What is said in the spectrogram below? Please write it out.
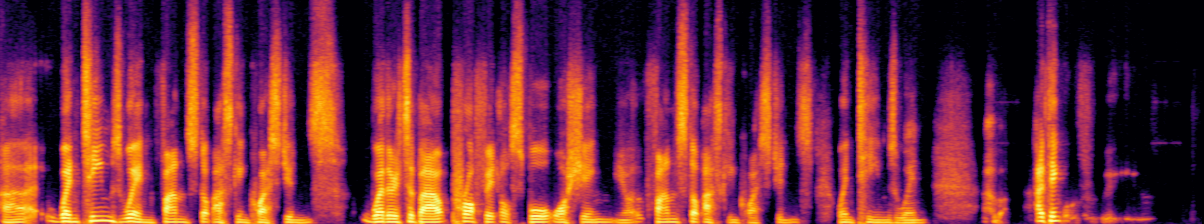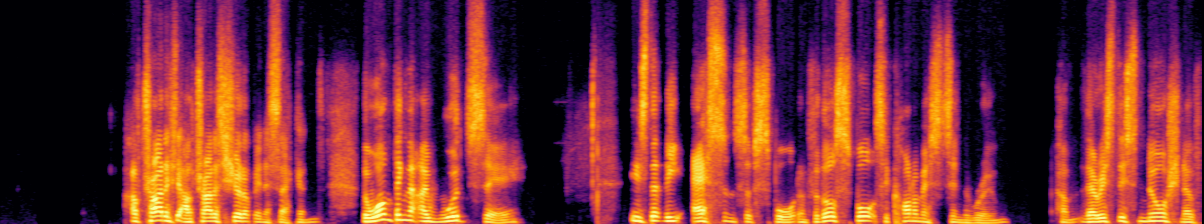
Uh, when teams win, fans stop asking questions whether it's about profit or sport washing, you know, fans stop asking questions when teams win. I think I'll try to I'll try to shut up in a second. The one thing that I would say is that the essence of sport, and for those sports economists in the room, um, there is this notion of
